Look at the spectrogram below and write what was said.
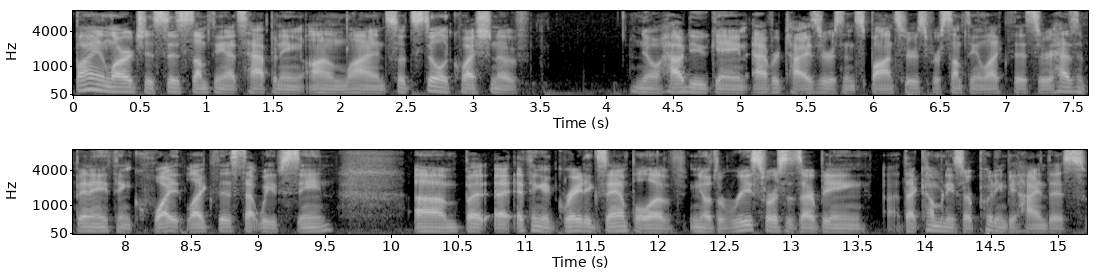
by and large, this is something that's happening online. So it's still a question of you know, how do you gain advertisers and sponsors for something like this? There hasn't been anything quite like this that we've seen. Um, but I think a great example of you know the resources are being uh, that companies are putting behind this.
